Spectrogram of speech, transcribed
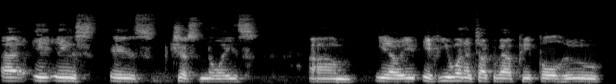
uh, is is just noise. Um, you know, if you want to talk about people who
